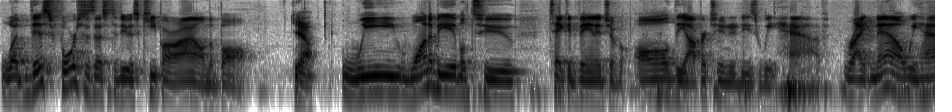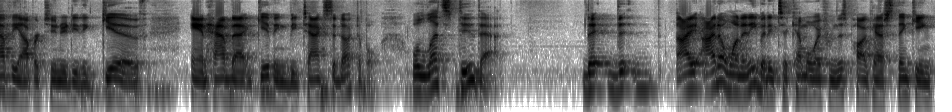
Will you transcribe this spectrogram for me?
what this forces us to do is keep our eye on the ball. Yeah. We want to be able to take advantage of all the opportunities we have. Right now, we have the opportunity to give and have that giving be tax deductible. Well, let's do that. The, the, I, I don't want anybody to come away from this podcast thinking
